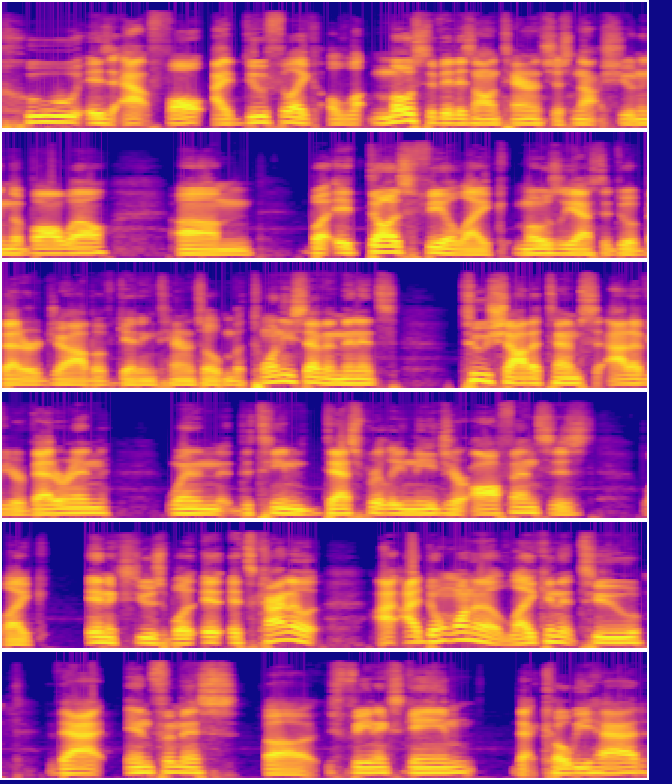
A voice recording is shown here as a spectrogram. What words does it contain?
who is at fault. I do feel like a lot, most of it is on Terrence just not shooting the ball well. Um, but it does feel like Mosley has to do a better job of getting Terrence open. But 27 minutes, two shot attempts out of your veteran when the team desperately needs your offense is like inexcusable. It, it's kind of I, I don't want to liken it to that infamous uh, Phoenix game that Kobe had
